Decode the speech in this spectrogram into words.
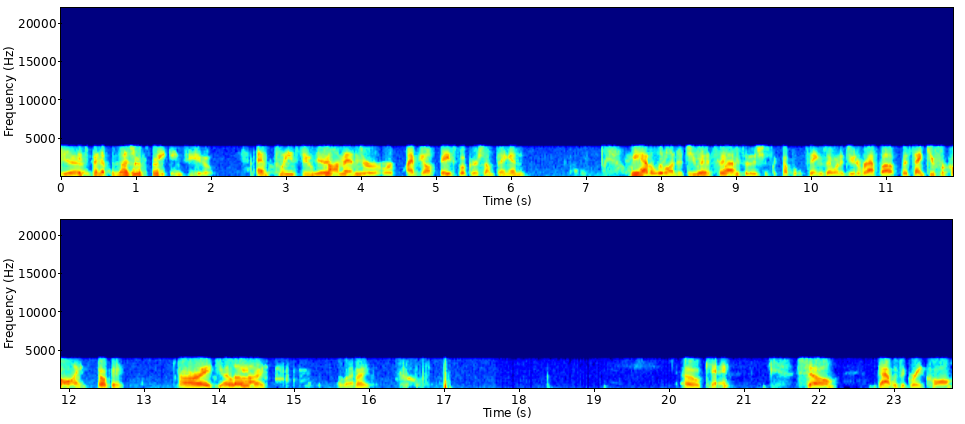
yeah. It's been a pleasure speaking to you. And please do Yes, comment or, or find me on Facebook or something. And we have a little under two Yes, minutes left, you. so there's just a couple of things I want to do to wrap up. But thank you for calling. Okay. All right. Thank you. Aloha. Okay, Bye bye. Bye. Okay. So that was a great call.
